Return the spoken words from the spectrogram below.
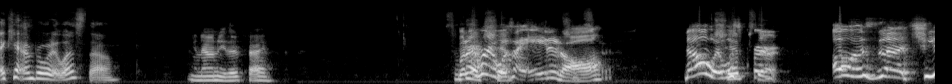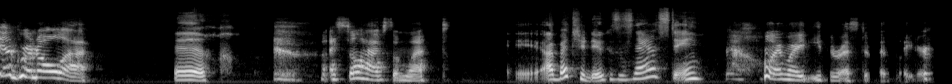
I can't remember what it was though. You know, neither could I. Some Whatever it was, I ate it all. No, it was for or- Oh, it was the chia granola. Ugh. I still have some left. I bet you do because it's nasty. I might eat the rest of it later.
